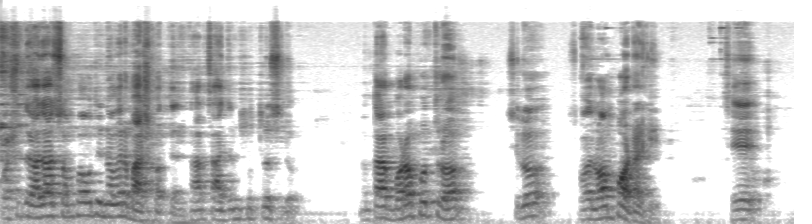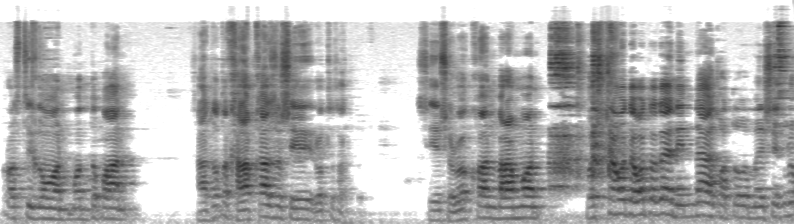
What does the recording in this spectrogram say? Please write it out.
প্রসিদ্ধ রাজা চম্পাবতী নগরে বাস করতেন। তার চারজন পুত্র ছিল। তার বড় পুত্র ছিল লম্পট আর কি। সে পরশ্রী গমন মদ্যপান যত খারাপ কাজও সে রত থাকতো। সে সর্বক্ষণ ব্রাহ্মণ, বৈষ্ণব দেবতাদের নিন্দা, কত মানে সেগুলো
